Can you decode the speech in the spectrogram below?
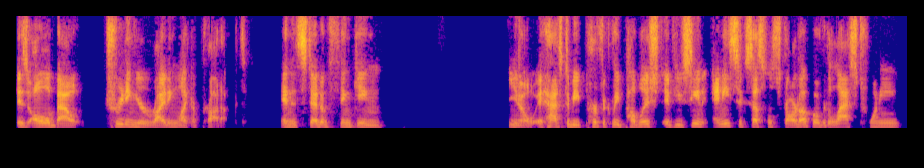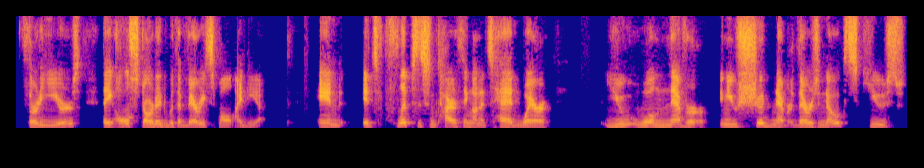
is all about treating your writing like a product and instead of thinking you know it has to be perfectly published if you've seen any successful startup over the last 20 30 years they all started with a very small idea and it flips this entire thing on its head where you will never and you should never there is no excuse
